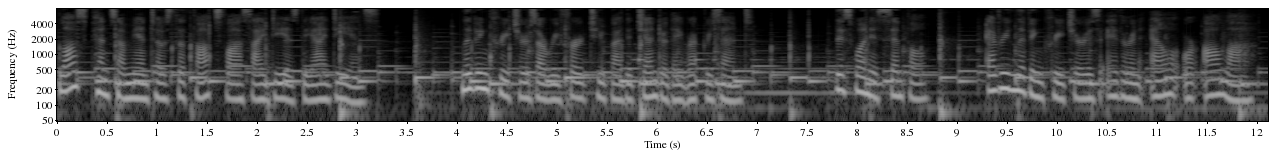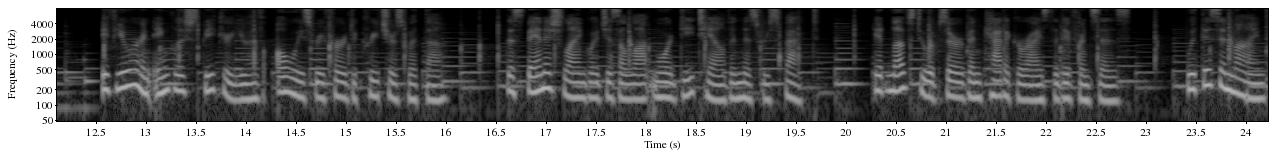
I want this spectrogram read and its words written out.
Los pensamientos the thoughts, las ideas the ideas. Living creatures are referred to by the gender they represent. This one is simple. Every living creature is either an El or Allah. If you are an English speaker, you have always referred to creatures with the. The Spanish language is a lot more detailed in this respect. It loves to observe and categorize the differences. With this in mind,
